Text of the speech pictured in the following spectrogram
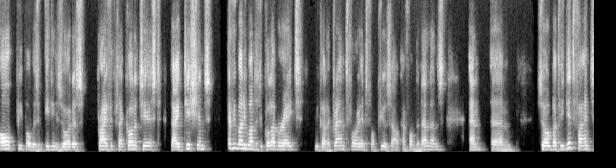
all people with eating disorders, private psychologists, dietitians, everybody wanted to collaborate. We got a grant for it from Curacao and from the Netherlands. And um, so, but we did find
